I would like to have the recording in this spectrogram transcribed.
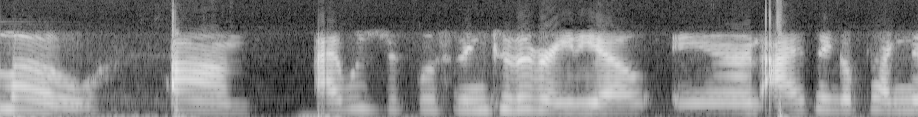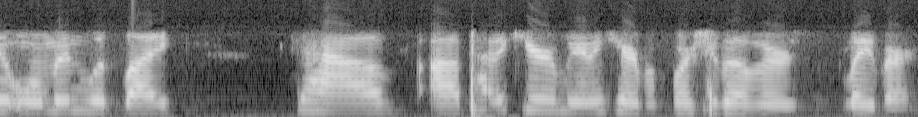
Hello. Um, I was just listening to the radio, and I think a pregnant woman would like to have a pedicure and manicure before she delivers labor.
